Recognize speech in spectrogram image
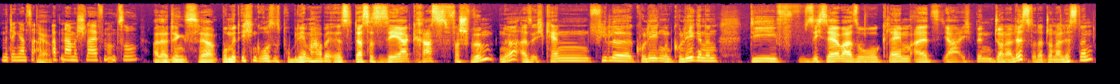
mit den ganzen ja. Abnahmeschleifen und so. Allerdings, ja. Womit ich ein großes Problem habe, ist, dass es sehr krass verschwimmt. Ne? Also ich kenne viele Kollegen und Kolleginnen, die sich selber so claimen als, ja, ich bin Journalist oder Journalistin,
